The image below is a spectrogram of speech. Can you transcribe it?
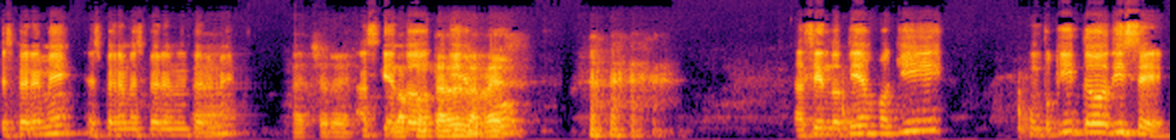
Espérenme, espérenme, espérenme, espérenme. Ah, Chore. Haciendo la red. tiempo. Haciendo tiempo aquí, un poquito, dice,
